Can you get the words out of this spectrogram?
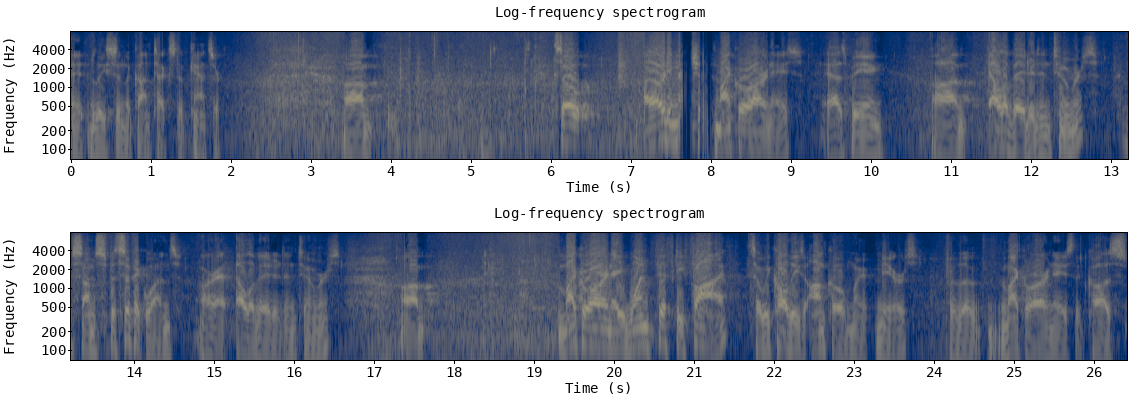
at least in the context of cancer. Um, so I already mentioned microRNAs as being um, elevated in tumors. Some specific ones are elevated in tumors. Um, microRNA 155, so we call these oncomirs for the microRNAs that cause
